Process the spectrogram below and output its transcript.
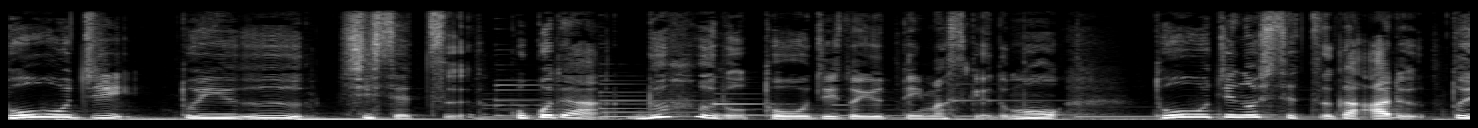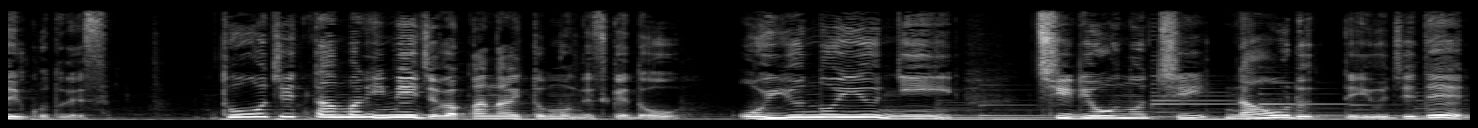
湯治という施設ここではルフド湯治と言っていますけれども湯治の施設があるということです。湯治ってあんまりイメージ湧かないと思うんですけどお湯の湯に治療の治治るっていう字で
